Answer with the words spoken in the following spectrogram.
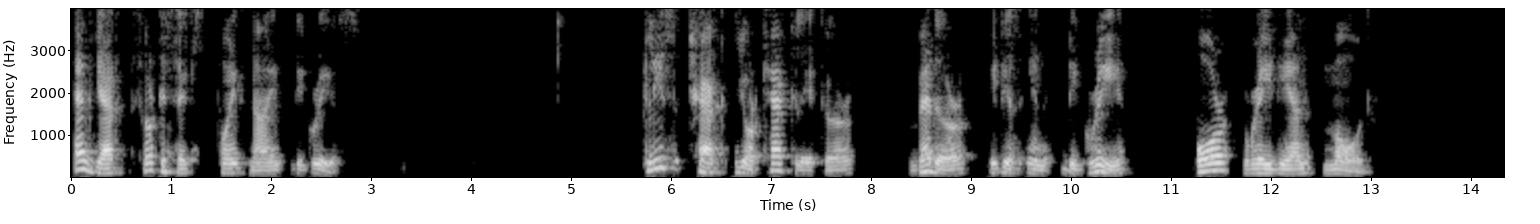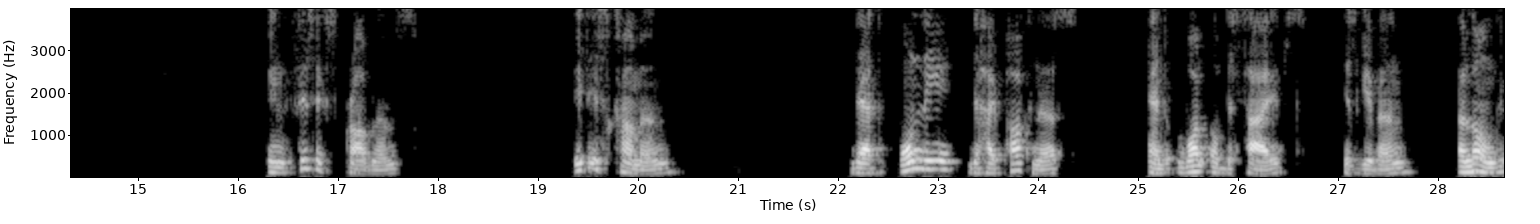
and get 36.9 degrees. Please check your calculator whether it is in degree or radian mode. In physics problems, it is common that only the hypotenuse and one of the sides is given along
